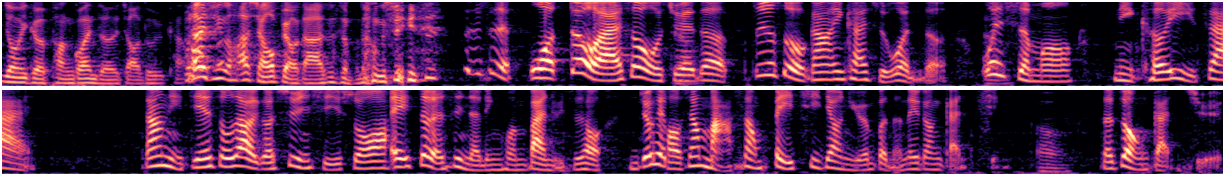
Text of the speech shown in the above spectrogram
用一个旁观者的角度去看，不太清楚他想要表达的是什么东西。是 是不是？我对我来说，我觉得这就是我刚刚一开始问的：为什么你可以在当你接收到一个讯息说“哎，这个人是你的灵魂伴侣”之后，你就可以好像马上背弃掉你原本的那段感情，嗯的这种感觉。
